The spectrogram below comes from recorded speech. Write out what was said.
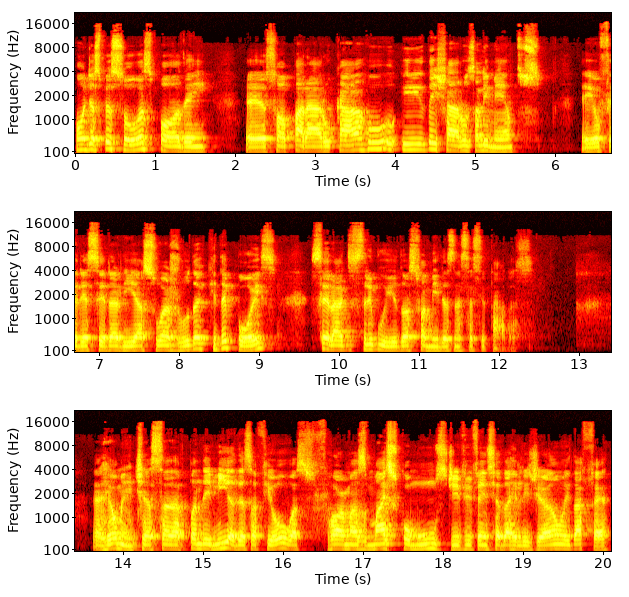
onde as pessoas podem é, só parar o carro e deixar os alimentos e oferecer ali a sua ajuda, que depois será distribuído às famílias necessitadas. É, realmente, essa pandemia desafiou as formas mais comuns de vivência da religião e da fé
